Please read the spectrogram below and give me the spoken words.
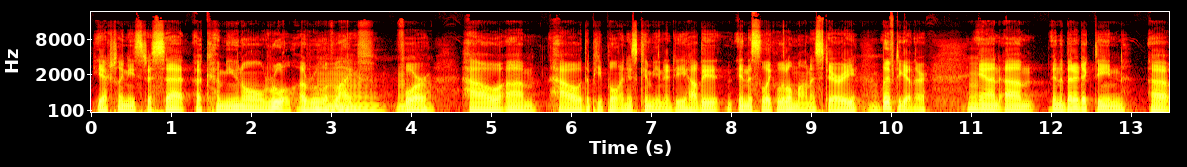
He actually needs to set a communal rule, a rule of life for how um, how the people in his community, how the in this like little monastery live together. And um, in the Benedictine, uh,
